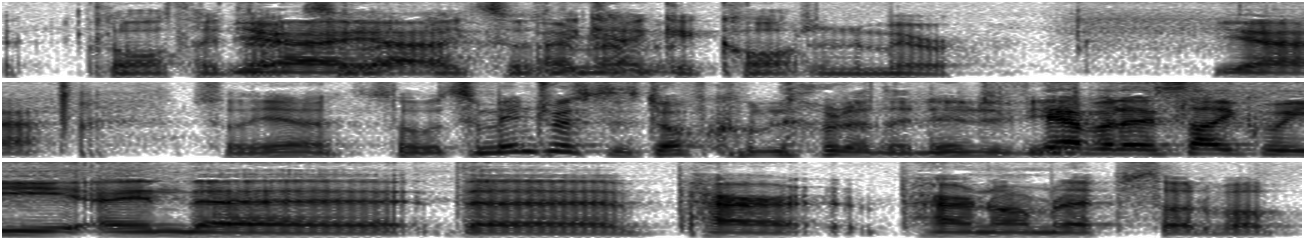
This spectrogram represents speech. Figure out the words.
a cloth like that, Yeah, so, yeah. like, so they can't get caught in the mirror. Yeah. So yeah, so some interesting stuff coming out of that interview. Yeah, but it's like we in the the par, paranormal episode about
